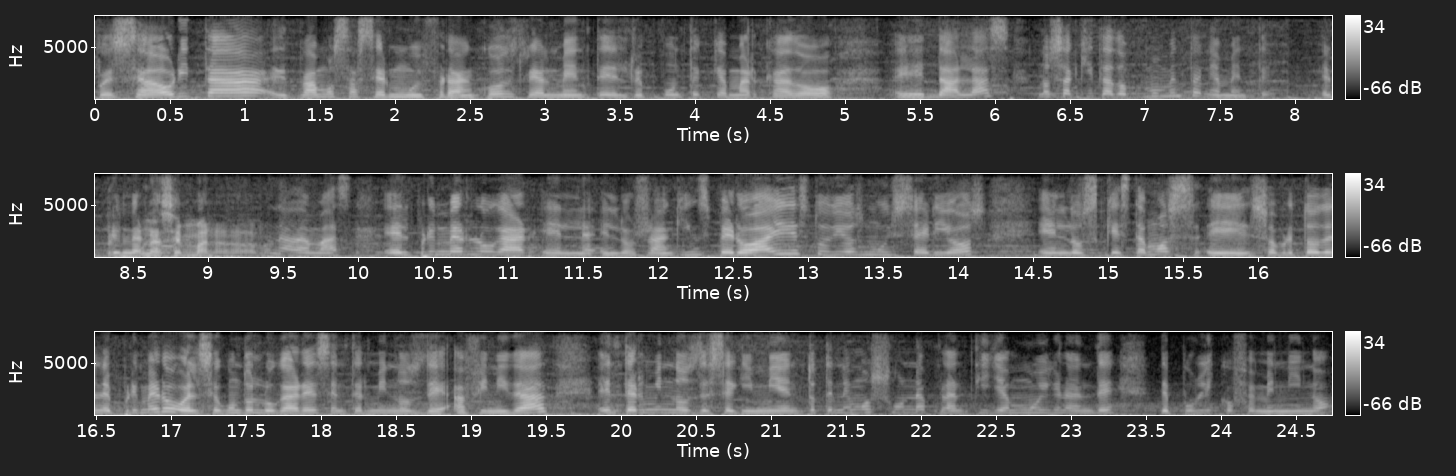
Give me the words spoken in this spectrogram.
Pues ahorita eh, vamos a ser muy francos, realmente el repunte que ha marcado eh, Dallas nos ha quitado momentáneamente el primer una semana nada más. Nada más el primer lugar en, los rankings pero hay estudios muy serios en los que estamos eh, sobre todo en el primero o el segundo lugares en términos de afinidad en términos de seguimiento. Tenemos una plantilla muy grande de público femenino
